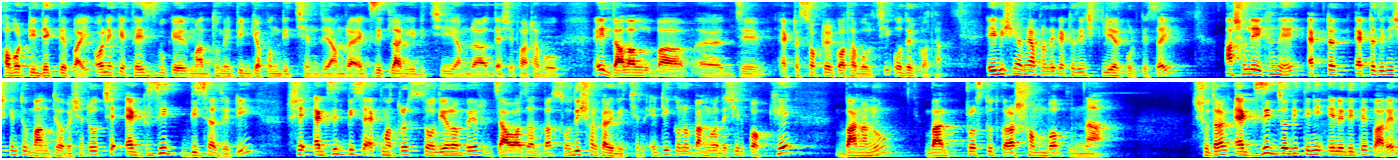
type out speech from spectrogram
খবরটি দেখতে পাই, অনেকে ফেসবুকের মাধ্যমে বিজ্ঞাপন দিচ্ছেন যে আমরা এক্সিট লাগিয়ে দিচ্ছি, আমরা দেশে পাঠাবো। এই দালাল বা যে একটা সফটওয়্যার কথা বলছি, ওদের কথা। এই বিষয়ে আমি আপনাদেরকে একটা জিনিস ক্লিয়ার করতে চাই। আসলে এখানে একটা একটা জিনিস কিন্তু মানতে হবে, সেটা হচ্ছে এক্সিট ভিসা যেটি, সে এক্সিট ভিসা একমাত্র সৌদি আরবের জাওয়াজাত বা সৌদি সরকারই দিচ্ছেন। এটি কোনো বাংলাদেশের পক্ষে বানানো বা প্রস্তুত করা সম্ভব না। সুতরাং এক্সিট যদি তিনি এনে দিতে পারেন,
